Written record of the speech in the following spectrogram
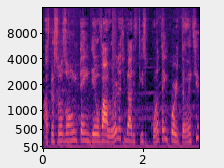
as pessoas vão entender o valor da atividade física, quanto é importante,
